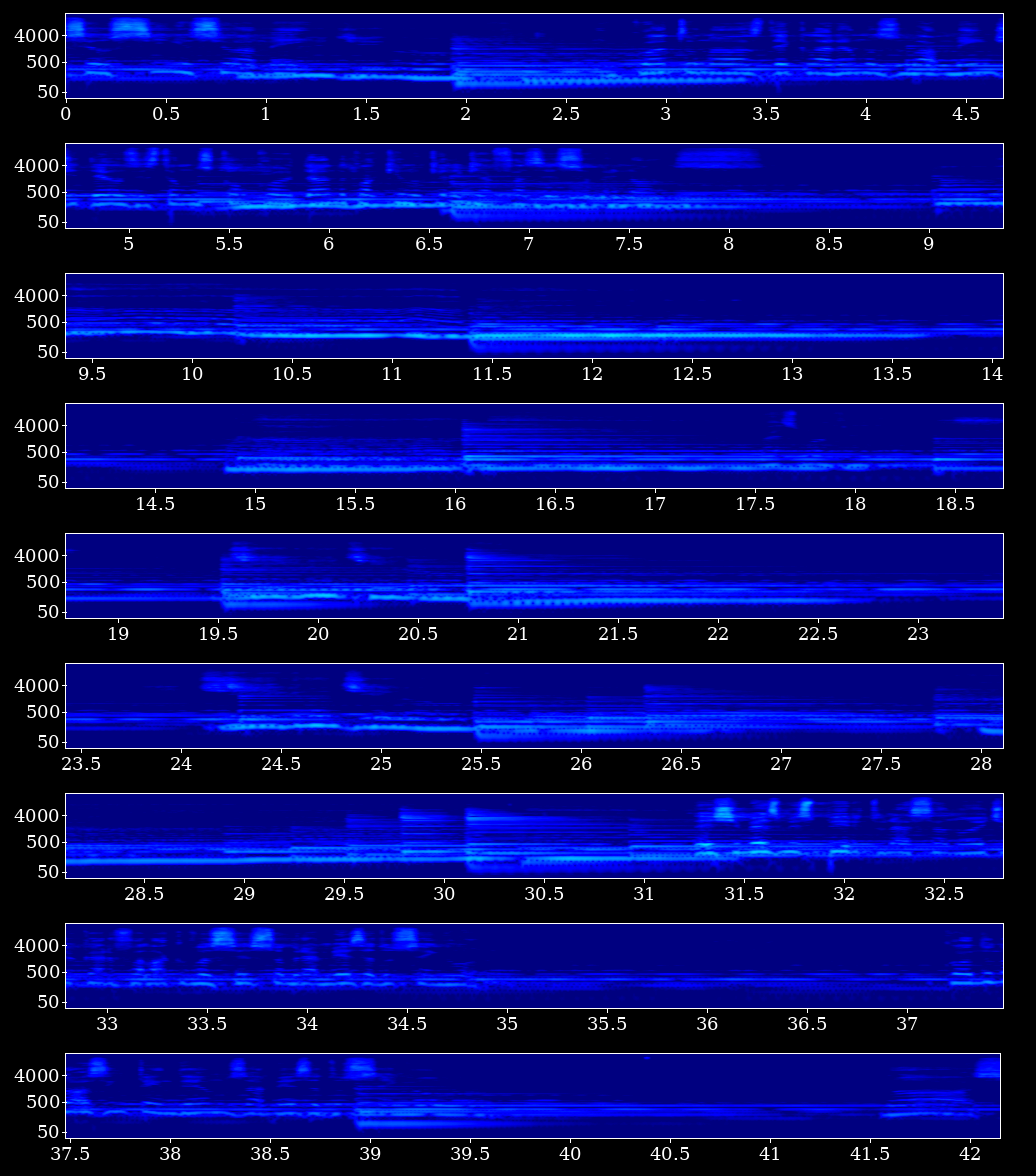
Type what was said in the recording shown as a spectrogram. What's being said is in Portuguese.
seu sim e o seu amém. Enquanto nós declaramos o amém de Deus, estamos concordando com aquilo que Ele quer fazer sobre Neste mesmo espírito, nessa noite, eu quero falar com você sobre a mesa do Senhor. Quando nós entendemos a mesa do Senhor, nós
